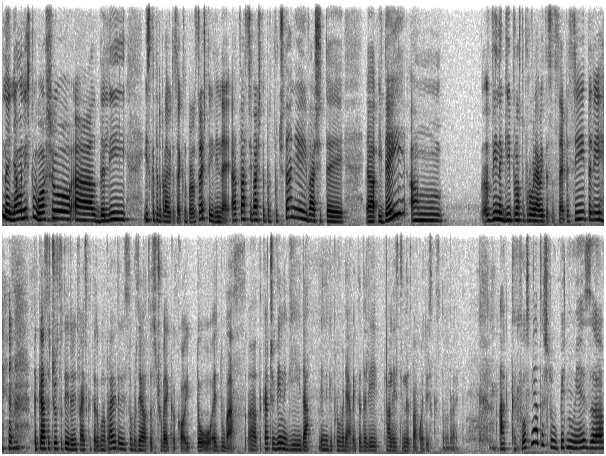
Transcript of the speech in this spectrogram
не, няма нищо лошо а, дали искате да правите секс на първа среща или не. А това си вашите предпочитания и вашите а, идеи. Ам, винаги просто проверявайте със себе си, дали така се чувствате и дали това искате да го направите, или се съобразявате с човека, който е до вас. А, така че винаги, да, винаги проверявайте дали това наистина е това, което искате да направите. А какво смяташ, любопитно ми е, за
